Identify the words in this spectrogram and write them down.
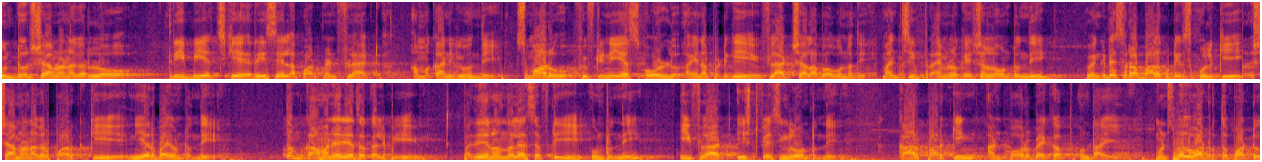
గుంటూరు శ్యామలానగర్లో three BHK resale apartment flat అమ్మకానికి ఉంది. సుమారు ఫిఫ్టీన్ ఇయర్స్ ఓల్డ్ అయినప్పటికీ ఫ్లాట్ చాలా బాగున్నది. మంచి ప్రైమ్ లొకేషన్లో ఉంటుంది. వెంకటేశ్వర బాలకుటీర్ స్కూల్కి శ్యామలానగర్ పార్క్కి నియర్ బై ఉంటుంది. మొత్తం కామన్ ఏరియాతో కలిపి పదిహేను వందల ఎస్ఎఫ్టీ ఉంటుంది. ఈ ఫ్లాట్ ఈస్ట్ ఫేసింగ్లో ఉంటుంది. Car parking and power backup ఉంటాయి. మున్సిపల్ వాటర్తో పాటు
